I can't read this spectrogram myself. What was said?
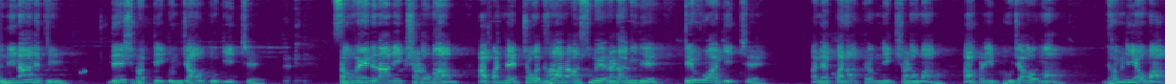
નિનાદથી દેશભક્તિ ગુંજાવતું ગીત છે. સંવેદનાની ક્ષણોમાં આપણને ચોધાર આંસુએ રડાવી દે એવું આ ગીત છે. અને પરાક્રમની ક્ષણોમાં આપણી ભુજાઓમાં ધમનીઓમાં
